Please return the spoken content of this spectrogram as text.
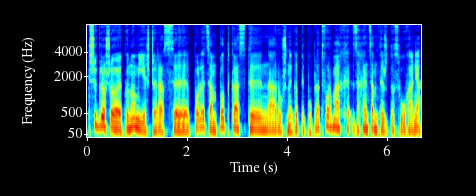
Trzy grosze o ekonomii. Jeszcze raz e, polecam podcast e, na różnego typu platformach. Zachęcam też do słuchania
